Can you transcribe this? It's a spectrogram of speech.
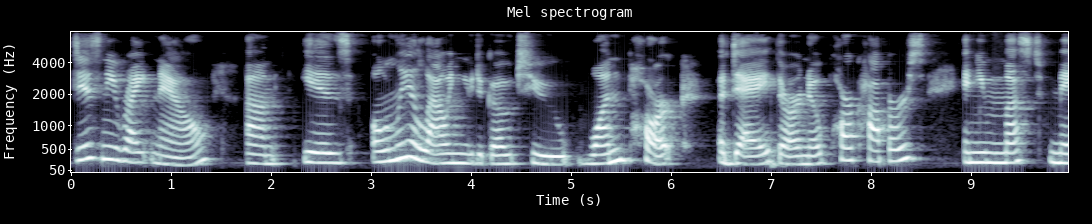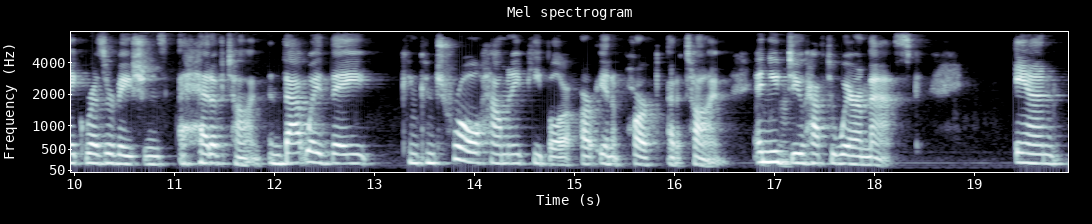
Disney right now um, is only allowing you to go to one park a day. There are no park hoppers, and you must make reservations ahead of time. And that way they can control how many people are, are in a park at a time. And you do have to wear a mask. And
